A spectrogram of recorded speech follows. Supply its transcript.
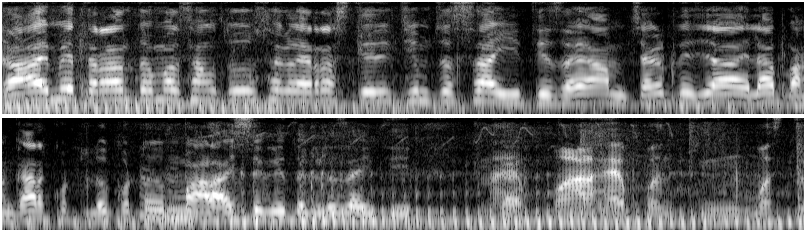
काय मित्रांनो तुम्हाला सांगतो सगळ्या रस्त्याने जिमचं साहित्यच आहे. आमच्याकडे त्याच्या आईला भंगार कुठलं कुठं माळा सगळी दगड जायती. नाही माळ आहे पण मस्त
